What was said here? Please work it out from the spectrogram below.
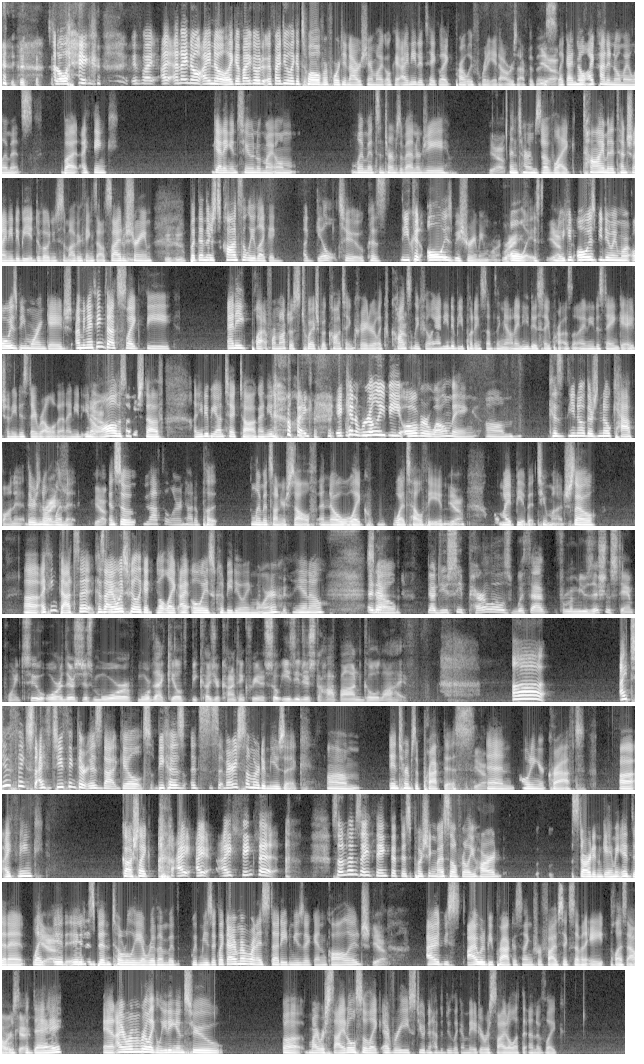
so like if I, I and i know i know like if i go to if i do like a 12 or 14 hour stream i'm like okay i need to take like probably 48 hours after this Yeah. like i know i kind of know my limits but i think getting in tune with my own limits in terms of energy Yeah. in terms of like time and attention i need to be devoting to some other things outside of stream hmm but then there's constantly like a, a guilt too because you can always be streaming more. Right. Always. You Yeah. know, you can always be doing more, always be more engaged. I mean, I think that's like the any platform, not just Twitch, but content creator, like constantly feeling I need to be putting something out. I need to stay present. I need to stay engaged. I need to stay relevant. I need, you know, Yeah. all this other stuff. I need to be on TikTok. I need like it can really be overwhelming. Um, because you know, there's no cap on it. There's no Right. limit. Yeah. And so you have to learn how to put limits on yourself and know like what's healthy and Yeah. Might be a bit too much. So uh, I think that's it because I Yeah. always feel like I felt like I always could be doing more, you know? And so that- Now, do you see parallels with that from a musician standpoint too, or there's just more more of that guilt because you're content creator? It's so easy just to hop on, go live. uh I do think I do think there is that guilt because it's very similar to music um in terms of practice Yeah. and honing your craft. Uh I think gosh like I I I think that sometimes I think that this pushing myself really hard started in gaming it didn't like Yeah. it it has been totally a rhythm with with music like i remember when i studied music in college Yeah. I would be I would be practicing for five, six, seven, eight plus hours Oh, okay. a day, and I remember like leading into uh, my recital. So like every student had to do like a major recital at the end of like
